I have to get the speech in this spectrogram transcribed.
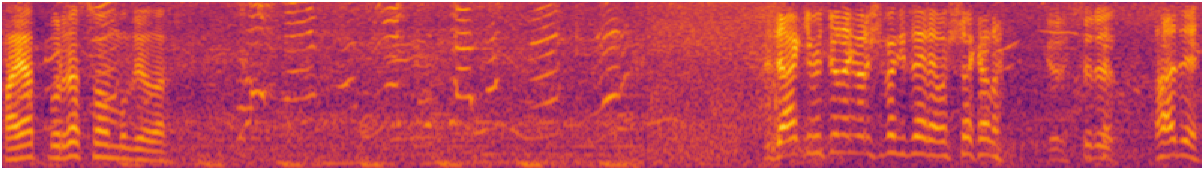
Hayat burada son buluyorlar. Bir dahaki videoda görüşmek üzere. Hoşçakalın. Görüşürüz. Hadi.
